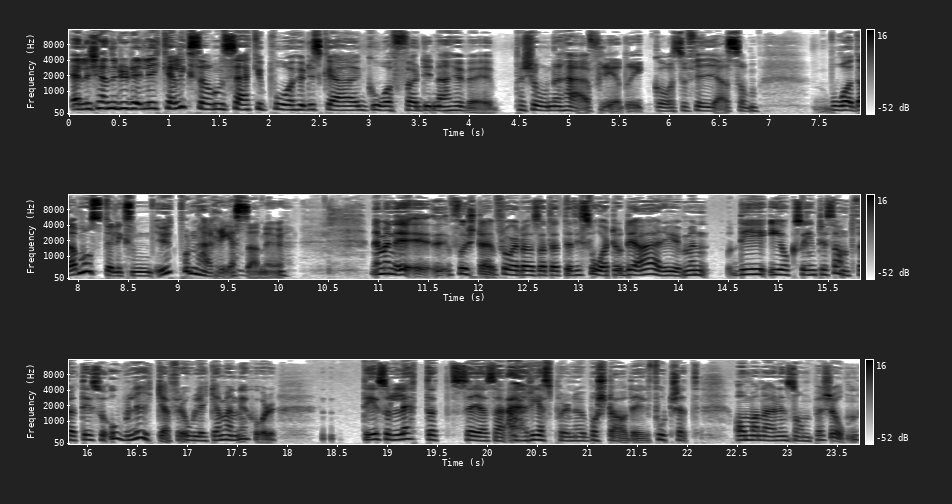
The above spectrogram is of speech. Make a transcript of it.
Eller känner du dig lika liksom säker på hur det ska gå för dina huvudpersoner här, Fredrik och Sofia, som båda måste liksom ut på den här resan nu? Nej, men, eh, första frågan att, att det är svårt och det är det ju, men det är också intressant för att det är så olika för olika människor. Det är så lätt att säga så här, äh, res på dig nu, borsta av dig, fortsätt, om man är en sån person.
